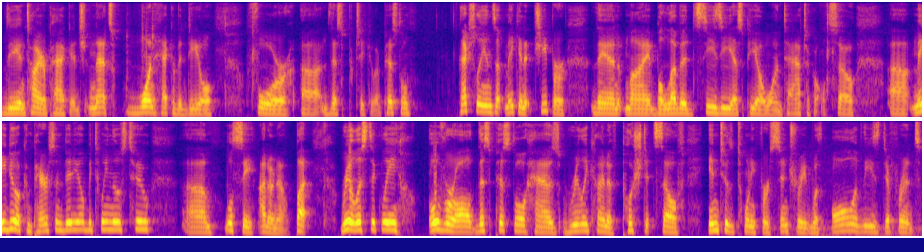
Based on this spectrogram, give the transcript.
the entire package, and that's one heck of a deal for uh, this particular pistol. Actually ends up making it cheaper than my beloved CZ SP01 Tactical. So uh, may do a comparison video between those two. Um, we'll see, I don't know. But realistically, overall, this pistol has really kind of pushed itself into the 21st century with all of these different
